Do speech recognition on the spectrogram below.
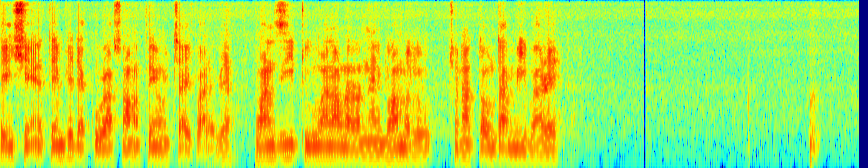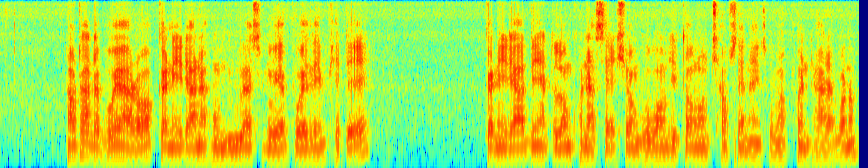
အင်ရှင်အသင်းဖြစ်တဲ့ကူရာဆောင်အသင်းကိုကြိုက်ပါတယ်ဗျာ 1Z21 လောက်တော့နိုင်သွားမလို့ကျွန်တော်တုံးတတ်မိပါတယ်နောက်ထပ်တစ်ပွဲကတော့ကနေဒါနဲ့ဟွန်ဒူရက်စ်တို့ရဲ့ပွဲစဉ်ဖြစ်တဲ့ကနေဒါအသင်းကတလုံး80ရှုံးဂိုးပေါင်းကြီး3လုံး60နိုင်ဆိုမှဖွင့်ထားတယ်ဗောနော်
